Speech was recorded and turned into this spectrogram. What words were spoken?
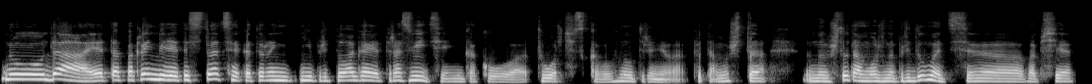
Ну да, это, по крайней мере, это ситуация, которая не предполагает развития никакого творческого внутреннего, потому что ну, что там можно придумать э, вообще,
